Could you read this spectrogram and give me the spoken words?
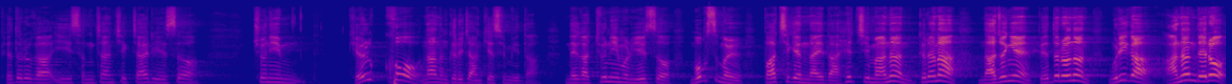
베드로가 이 성찬식 자리에서 주님 결코 나는 그러지 않겠습니다. 내가 주님을 위해서 목숨을 바치겠나이다 했지만은 그러나 나중에 베드로는 우리가 아는 대로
